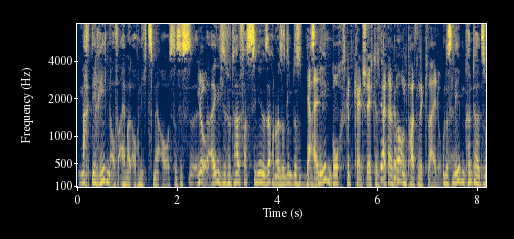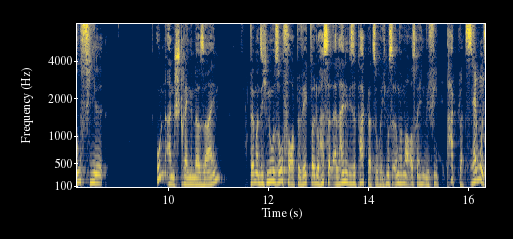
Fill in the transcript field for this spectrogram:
macht der Regen auf einmal auch nichts mehr aus. Das ist äh, Jo. eigentlich eine total faszinierende Sache. Also das, das alte Leben, Spruch, es gibt kein schlechtes Ja, Wetter, genau. nur unpassende Kleidung. und das Leben könnte halt so viel unanstrengender sein, wenn man sich nur so fortbewegt, weil du hast halt alleine diese Parkplatzsuche. Ich muss irgendwann mal ausrechnen, wie viel Parkplatz. Na gut,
